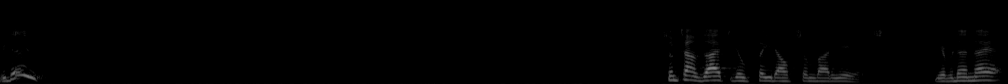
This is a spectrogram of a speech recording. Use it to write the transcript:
We do. Sometimes I have to go feed off somebody else. You ever done that?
